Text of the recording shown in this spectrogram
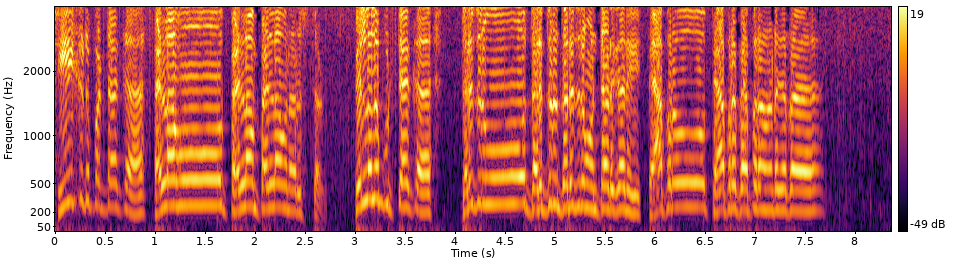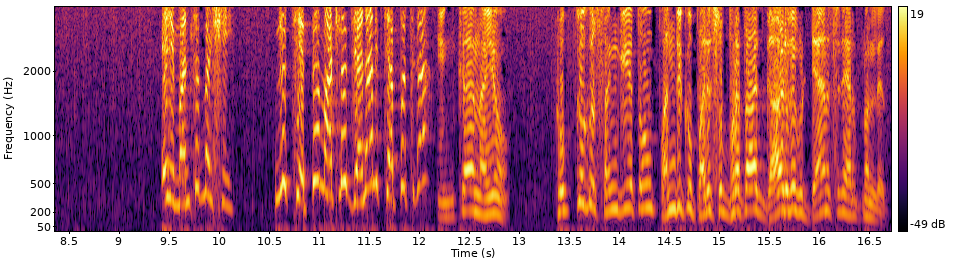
చీకటి పడ్డాక పెళ్ళామో పెళ్ళాం పెళ్ళాం అని అరుస్తాడు. పిల్లలు పుట్టాక దరిద్రమో దరిద్రం దరిద్రం అంటాడు గాని పేపరో పేపర్ పేపర్ అన్నాడు కదా? ఏ మంచం మనిషి నువ్వు చెప్పే మాటలు జనానికి చెప్పొచ్చుగా? ఇంకా నయం. కుక్కకు సంగీతం పందికు పరిశుభ్రత గాడిదకు డాన్స్ నేర్పడం లేదు.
